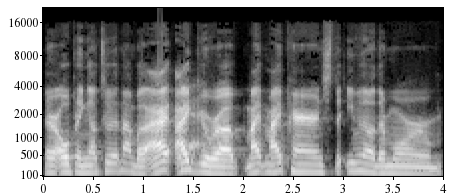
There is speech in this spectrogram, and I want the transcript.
they're opening up to it now. But I I grew up my my parents even though they're more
